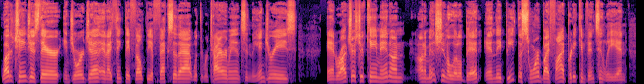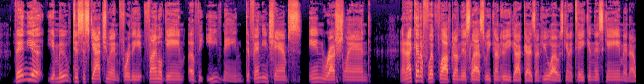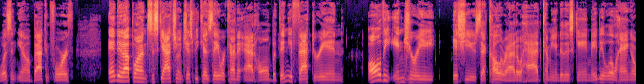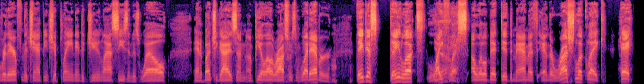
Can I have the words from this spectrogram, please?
a lot of changes there in Georgia. And I think they felt the effects of that with the retirements and the injuries. And Rochester came in on on a mission a little bit, and they beat the Swarm by five pretty convincingly. And then you you move to Saskatchewan for the final game of the evening, defending champs in Rushland. And I kind of flip flopped on this last week on who you got, guys, on who I was going to take in this game, and I wasn't, you know, back and forth. Ended up on Saskatchewan just because they were kind of at home, but then you factor in all the injury issues that Colorado had coming into this game. Maybe a little hangover there from the championship playing into June last season as well. And a bunch of guys on, on PLL rosters and whatever. They just they looked lifeless a little bit, did the mammoth. And the rush looked like, hey,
